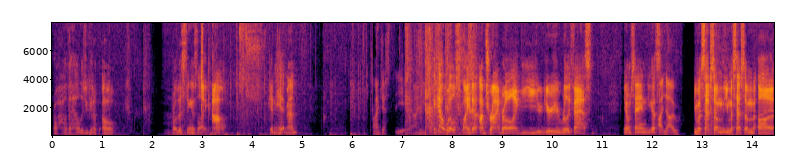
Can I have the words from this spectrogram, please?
Bro, how the hell did you get up? Oh. Bro, this thing is like, ow. Getting hit, man. I just, yeah, I need. I got Will Spider. I'm trying, bro. Like, you're, you're really fast. You know what I'm saying? You got. I know. You must have some. You must have some uh,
